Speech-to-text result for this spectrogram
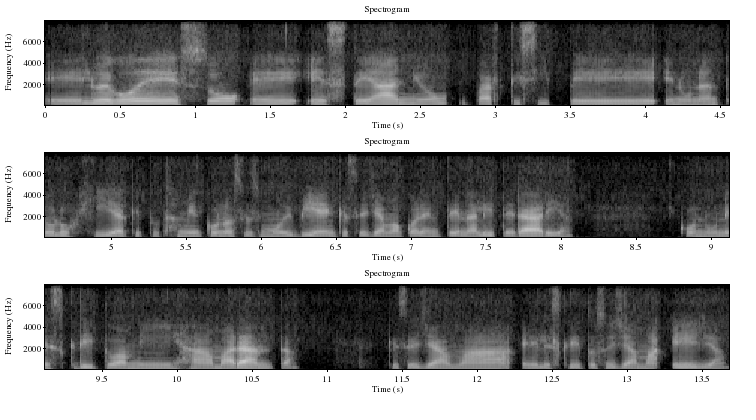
Eh, luego de eso, eh, este año participé en una antología que tú también conoces muy bien, que se llama Cuarentena Literaria, con un escrito a mi hija Amaranta, que se llama, el escrito se llama Ella,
